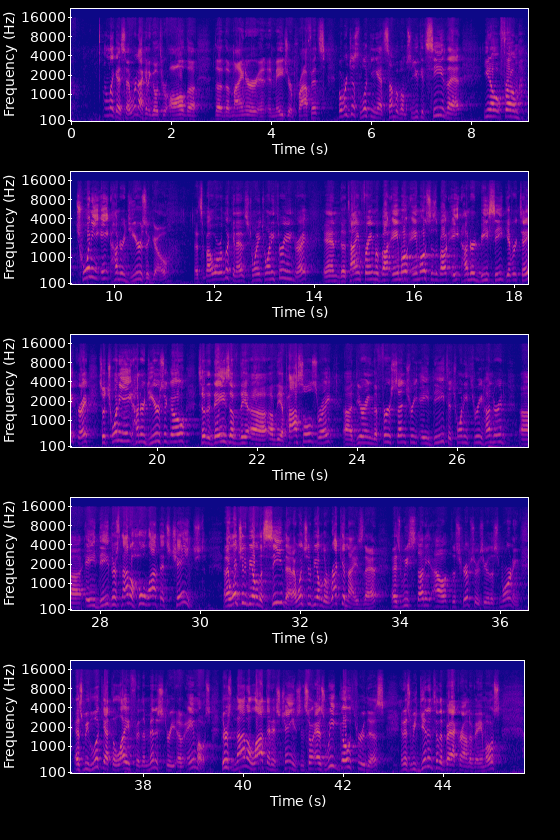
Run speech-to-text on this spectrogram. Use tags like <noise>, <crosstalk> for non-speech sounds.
And like I said, we're not going to go through all the, the, the minor and, and major prophets, but we're just looking at some of them so you can see that, you know, from 2,800 years ago, that's about what we're looking at. It's 2023, right? And the time frame about Amos, Amos is about 800 BC, give or take, right? So 2,800 years ago to the days of the uh, of the apostles, right? Uh, during the first century AD to 2300 uh, AD, there's not a whole lot that's changed. And I want you to be able to see that. I want you to be able to recognize that as we study out the scriptures here this morning, as we look at the life and the ministry of Amos. There's not a lot that has changed. And so as we go through this, and as we get into the background of Amos,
